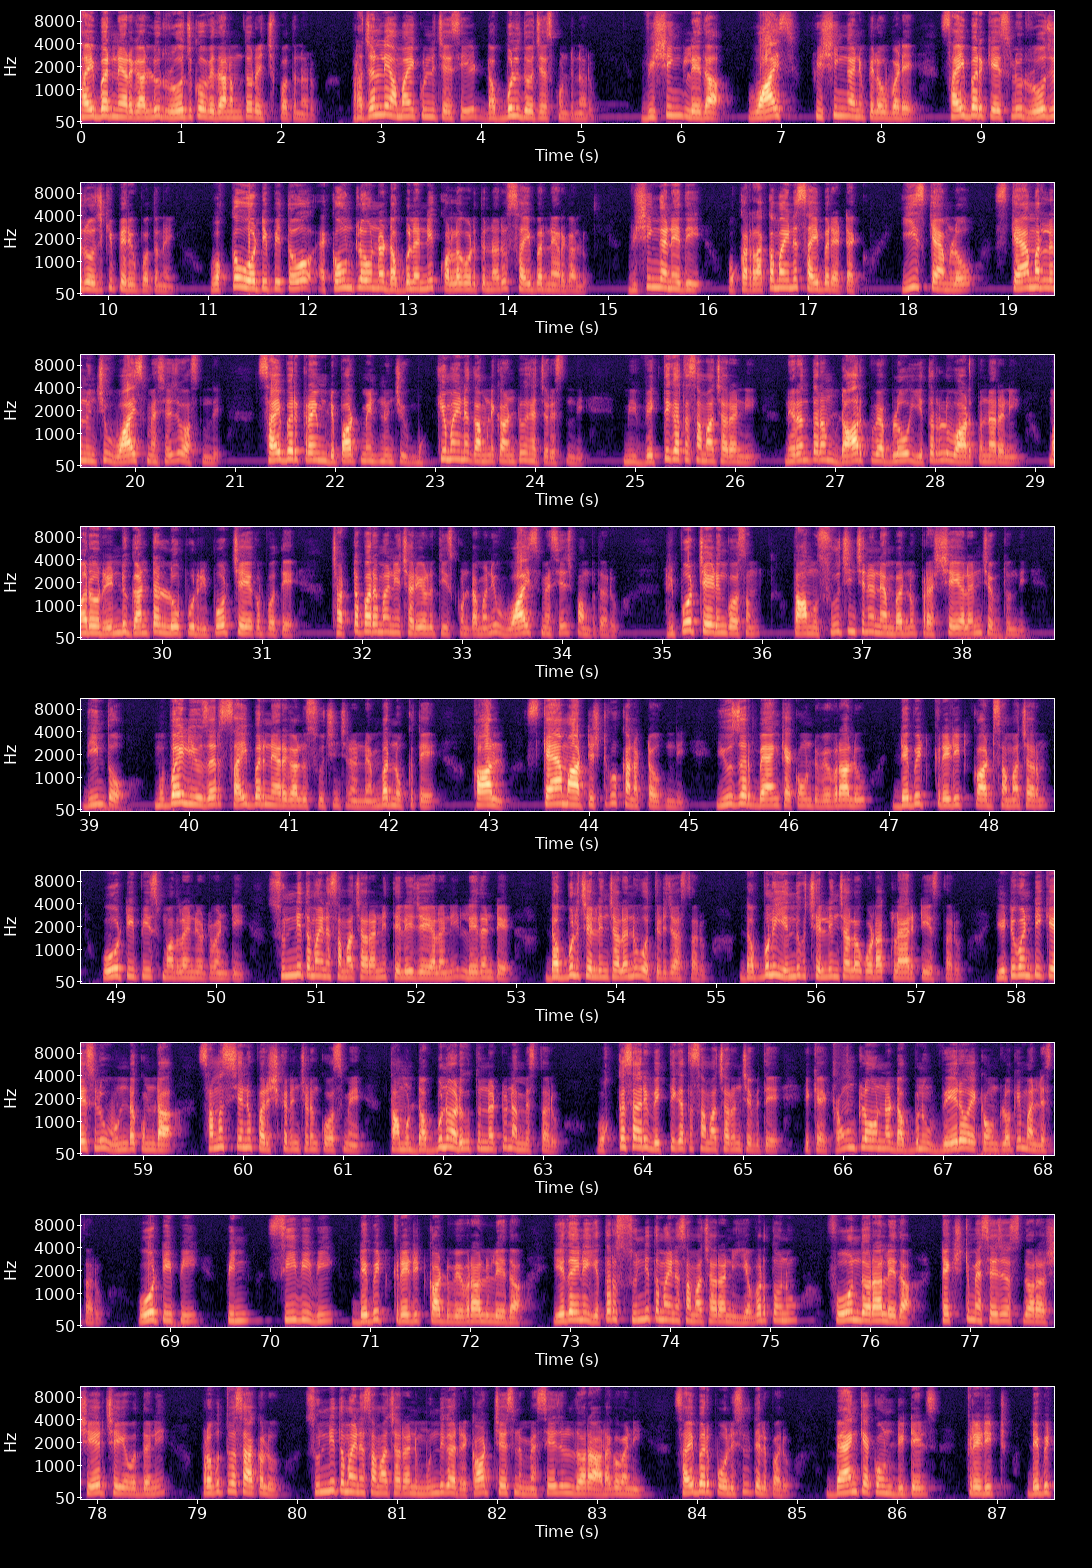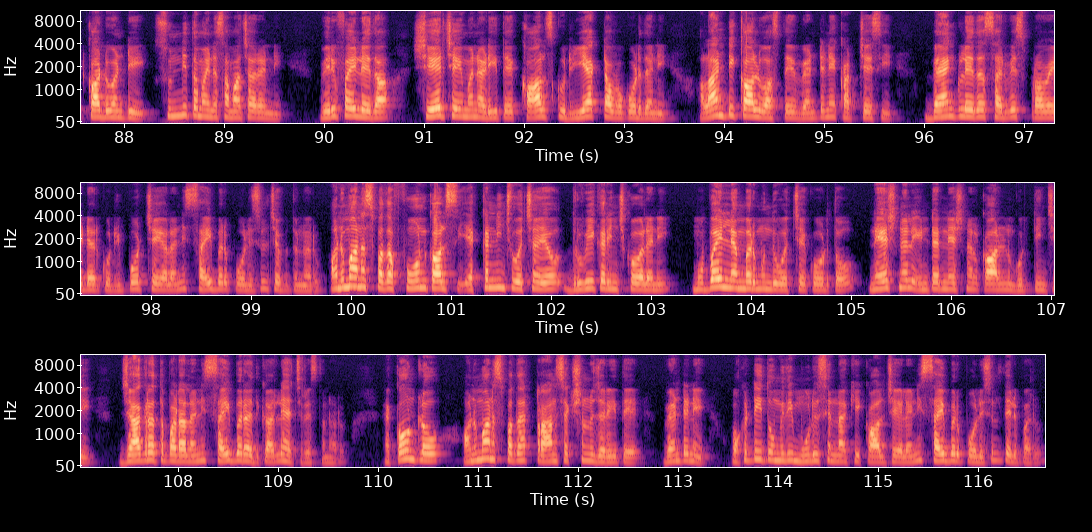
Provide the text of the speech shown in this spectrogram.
Cyber నేరగాళ్ళు రోజుకో విధానంతో రెచ్చిపోతున్నారు. ప్రజల్ని అమాయకుల్ని చేసి డబ్బులు దోచేసుకుంటున్నారు. విషింగ్ లేదా వాయిస్ ఫిషింగ్ అని పిలువబడే సైబర్ కేసులు రోజు రోజుకి పెరిగిపోతున్నాయి. ఒక్క ఓటీపీతో అకౌంట్లో ఉన్న డబ్బులన్నీ కొల్లగొడుతున్నారు సైబర్ నేరగాళ్ళు. విషింగ్ అనేది ఒక రకమైన సైబర్ అటాక్. ఈ స్కామ్లో స్కామర్ల నుంచి వాయిస్ మెసేజ్ వస్తుంది. సైబర్ క్రైమ్ డిపార్ట్మెంట్ నుంచి ముఖ్యమైన గమనిక అంటూ హెచ్చరిస్తుంది. మీ వ్యక్తిగత సమాచారాన్ని నిరంతరం డార్క్ వెబ్లో ఇతరులు వాడుతున్నారని మరో రెండు గంటల లోపు రిపోర్ట్ చేయకపోతే చట్టపరమైన చర్యలు తీసుకుంటామని వాయిస్ మెసేజ్ పంపుతారు. రిపోర్ట్ చేయడం కోసం తాము సూచించిన నెంబర్ను ప్రెస్ చేయాలని చెబుతుంది. దీంతో మొబైల్ యూజర్ సైబర్ నేరగాళ్ళు సూచించిన నెంబర్ నొక్కితే కాల్ స్కామ్ ఆర్టిస్ట్కు కనెక్ట్ అవుతుంది. యూజర్ బ్యాంక్ అకౌంట్ వివరాలు డెబిట్ క్రెడిట్ కార్డ్ సమాచారం ఓటీపీస్ మొదలైనటువంటి సున్నితమైన సమాచారాన్ని తెలియజేయాలని లేదంటే డబ్బులు చెల్లించాలని ఒత్తిడి చేస్తారు. డబ్బును ఎందుకు చెల్లించాలో కూడా క్లారిటీ ఇస్తారు. ఎటువంటి కేసులు ఉండకుండా సమస్యను పరిష్కరించడం కోసమే తాము డబ్బును అడుగుతున్నట్టు నమ్మిస్తారు. ఒక్కసారి వ్యక్తిగత సమాచారం చెబితే ఇక అకౌంట్లో ఉన్న డబ్బును వేరే అకౌంట్లోకి మళ్ళిస్తారు. OTP PIN CVV debit credit card వివరాలు లేదా ఏదైనా ఇతర సున్నితమైన సమాచారాన్ని ఎవరితోనూ ఫోన్ ద్వారా లేదా టెక్స్ట్ మెసేజెస్ ద్వారా షేర్ చేయవద్దని ప్రభుత్వ శాఖలు సున్నితమైన సమాచారాన్ని ముందుగా రికార్డ్ చేసిన మెసేజ్ల ద్వారా అడగవని సైబర్ పోలీసులు తెలిపారు. Bank account details credit debit card వంటి సున్నితమైన సమాచారాన్ని వెరిఫై లేదా షేర్ చేయమని అడిగితే కాల్స్కు రియాక్ట్ అవ్వకూడదని. అలాంటి కాల్ వస్తే వెంటనే కట్ చేసి బ్యాంక్ లేదా సర్వీస్ ప్రొవైడర్కు రిపోర్ట్ చేయాలని సైబర్ పోలీసులు చెబుతున్నారు. అనుమానాస్పద ఫోన్ కాల్స్ ఎక్కడి నుంచి వచ్చాయో ధృవీకరించుకోవాలని మొబైల్ నెంబర్ ముందు వచ్చే కోడ్తో నేషనల్ ఇంటర్నేషనల్ కాల్ను గుర్తించి జాగ్రత్త పడాలని సైబర్ అధికారులు హెచ్చరిస్తున్నారు. అకౌంట్లో అనుమానాస్పద ట్రాన్సాక్షన్లు జరిగితే వెంటనే ఒకటి తొమ్మిది మూడు సున్నాకి కాల్ చేయాలని సైబర్ పోలీసులు తెలిపారు.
